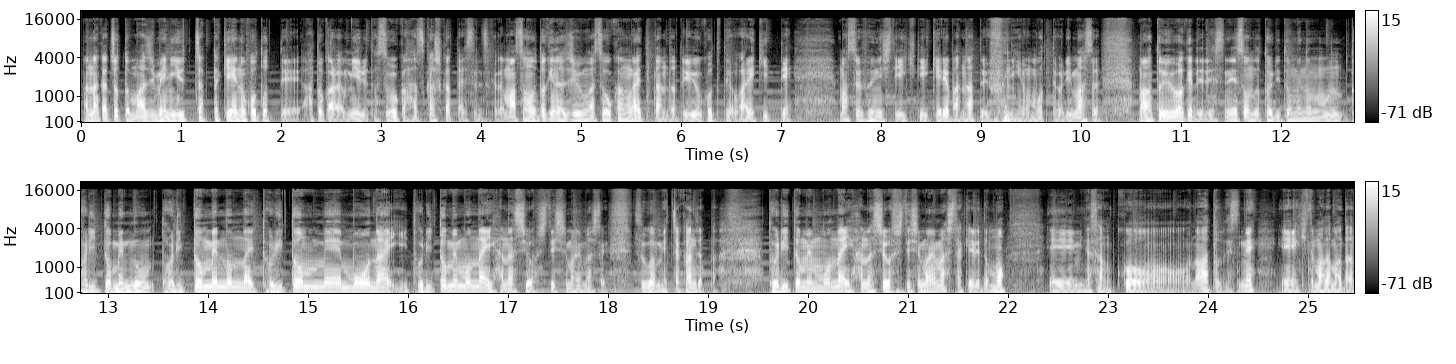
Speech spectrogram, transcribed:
まあ、なんかちょっと真面目に言っちゃった系のことって後から見るとすごく恥ずかしかったりするんですけどまあその時の自分はそう考えてたんだということで割り切ってまあそういう風にして生きていければなというふうに思っております。まあというわけでですねそんな取り留めの取り留めの取り留めのない取り留めもない取り留めもない話をしてしまいました。すごいめっちゃ噛んじゃった。取り留めもない話をしてしまいましたけれども、えー、皆さんこの後ですね、えー、きっとまだまだ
